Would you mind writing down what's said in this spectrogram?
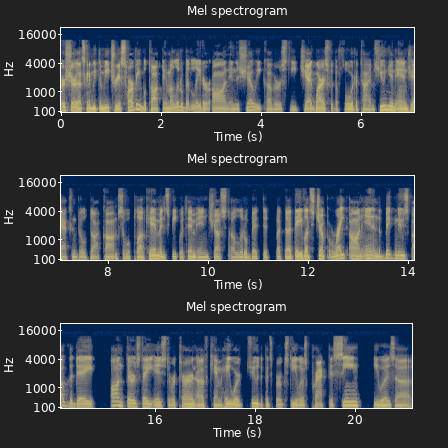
For sure, that's going to be Demetrius Harvey. We'll talk to him a little bit later on in the show. He covers the Jaguars for the Florida Times Union and Jacksonville.com. So we'll plug him and speak with him in just a little bit. But uh, Dave, let's jump right on in. And the big news of the day on Thursday is the return of Cam Heyward to the Pittsburgh Steelers practice scene. He was uh,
